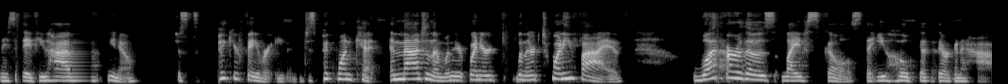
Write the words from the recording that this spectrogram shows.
They say if you have, you know, just pick your favorite even. Just pick one kid. Imagine them when you're when you're when they're 25. What are those life skills that you hope that they're going to have?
